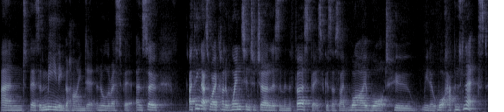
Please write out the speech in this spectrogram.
And there's a meaning behind it and all the rest of it. And so I think that's why I kind of went into journalism in the first place because I was like, why, what, who, you know, what happens next?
